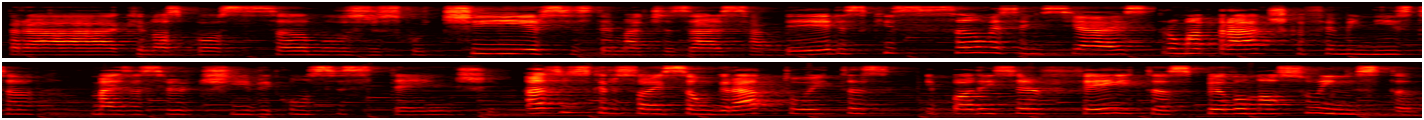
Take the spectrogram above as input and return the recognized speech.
para que nós possamos discutir, sistematizar saberes que são essenciais para uma prática feminista mais assertiva e consistente. As inscrições são gratuitas e podem ser feitas pelo nosso Insta,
